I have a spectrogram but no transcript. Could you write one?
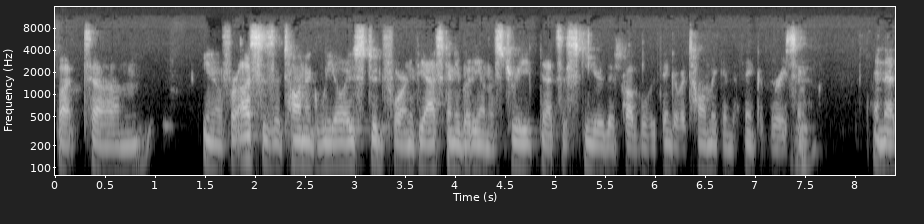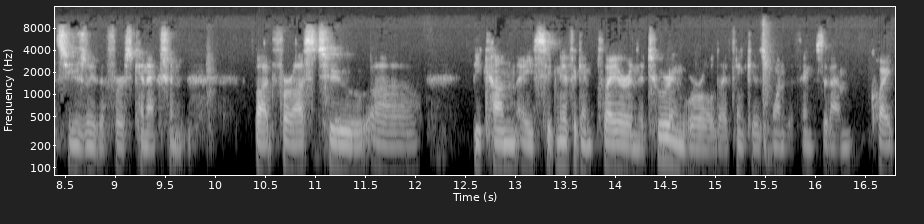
But um, you know, for us as Atomic, we always stood for, and if you ask anybody on the street that's a skier, they probably think of Atomic and they think of racing. Mm-hmm and that's usually the first connection. But for us to uh, become a significant player in the touring world, I think is one of the things that I'm quite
